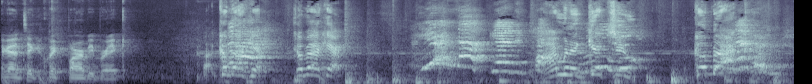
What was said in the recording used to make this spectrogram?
I gotta take a quick Barbie break. Uh, come back here! Come back here! I'm gonna get you! Come back!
